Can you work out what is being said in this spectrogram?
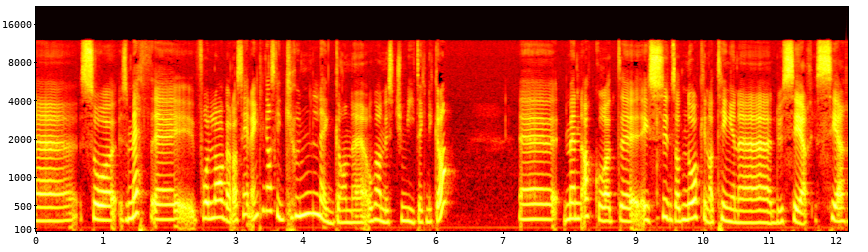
Uh, Så, så meth, uh, for å lage det, så er det egentlig ganske grunnleggende organisk kjemiteknikker. Uh, Men akkurat Jeg syns at noen av tingene du ser, ser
